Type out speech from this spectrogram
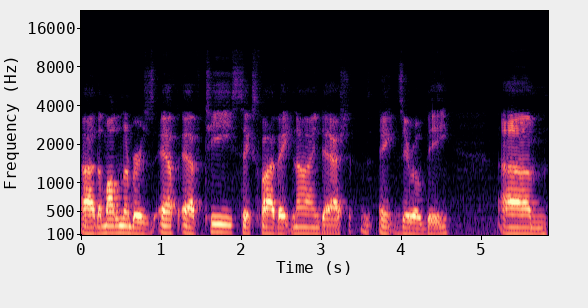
Uh, the model number is FFT6589-80B. Um,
